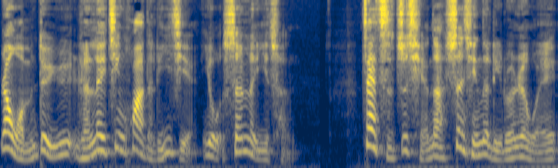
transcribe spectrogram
让我们对于人类进化的理解又深了一层。在此之前呢，盛行的理论认为，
